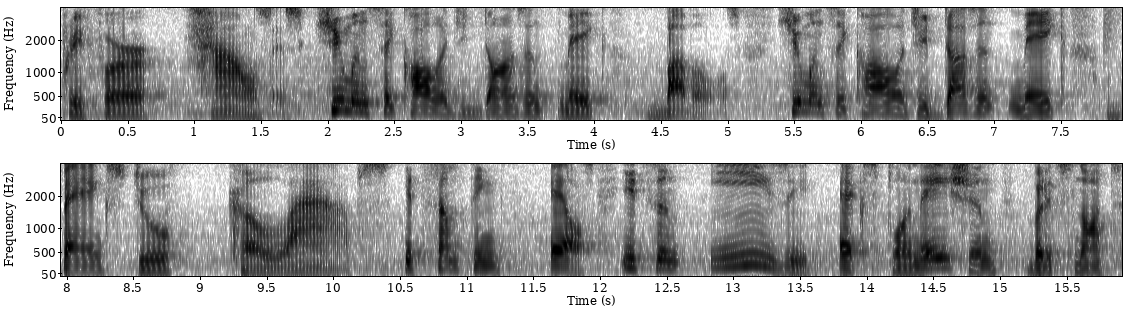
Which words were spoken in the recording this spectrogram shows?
prefer houses. Human psychology doesn't make bubbles. Human psychology doesn't make banks to collapse. It's something else. It's an easy explanation, but it's not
